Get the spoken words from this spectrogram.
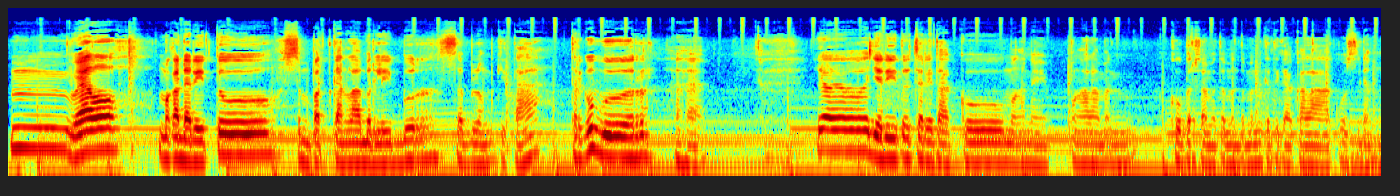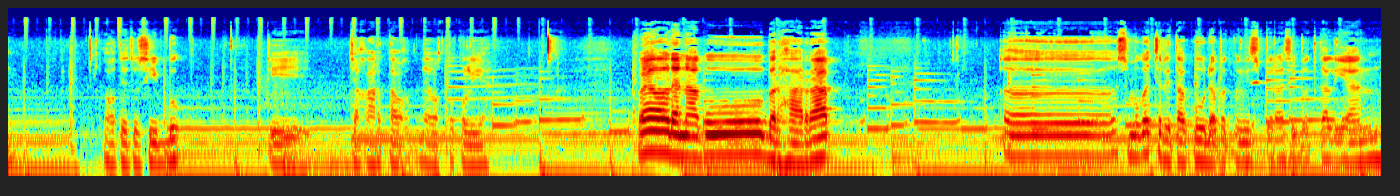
Hmm, well, maka dari itu sempatkanlah berlibur sebelum kita terkubur. ya, jadi itu ceritaku mengenai pengalamanku bersama teman-teman ketika kala aku sedang waktu itu sibuk di Jakarta waktu, waktu kuliah. Well, dan aku berharap uh, semoga ceritaku dapat menginspirasi buat kalian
